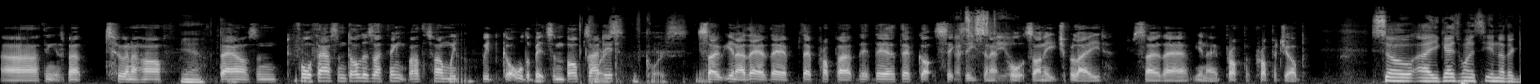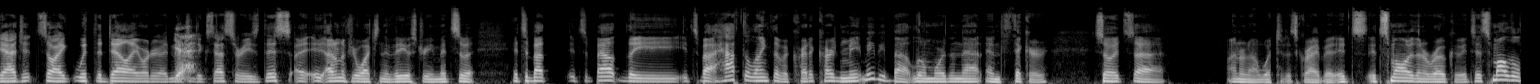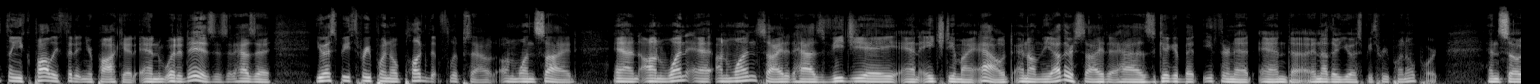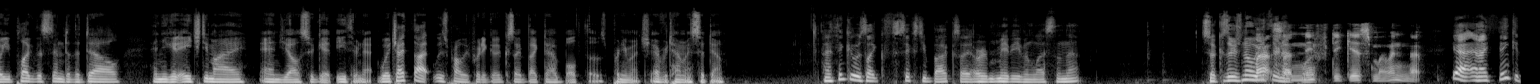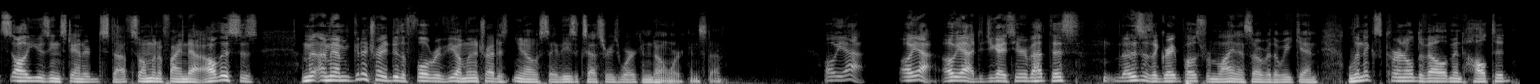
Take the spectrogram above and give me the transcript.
Uh, I think it's about two and a half Yeah, thousand, four thousand dollars. I think by the time we would we'd got all the bits and bobs of added. of course. Yeah. So you know they're they're they're proper. They're, they're they've got six That's a Ethernet ports on each blade. So they're you know proper proper job. So uh, you guys want to see another gadget? So I with the Dell I ordered. I mentioned Yeah. accessories. This I, I don't know if you're watching the video stream. It's a it's about it's about the it's about half the length of a credit card, maybe about a little more than that, and thicker. So it's uh I don't know what to describe it. It's it's smaller than a Roku. It's a small little thing. You could probably fit it in your pocket. And what it is is it has a USB 3.0 plug that flips out on one side, and on one e- on one side it has VGA and HDMI out, and on the other side it has gigabit Ethernet and uh, another USB 3.0 port. And so you plug this into the Dell, and you get HDMI, and you also get Ethernet, which I thought was probably pretty good because I'd like to have both those pretty much every time I sit down. I think it was like sixty bucks, or maybe even less than that. So, because there's no That's Ethernet a port. nifty gizmo, isn't it? Yeah, and I think it's all using standard stuff, so I'm going to find out. All this is, I mean, I mean I'm going to try to do the full review. I'm going to try to, you know, say these accessories work and don't work and stuff. Oh yeah, oh yeah, oh yeah. Did you guys hear about this? this is a great post from Linus over the weekend. Linux kernel development halted.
